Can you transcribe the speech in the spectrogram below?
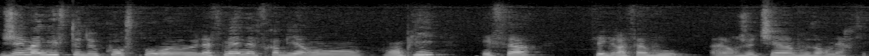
J'ai ma liste de courses pour euh, la semaine, elle sera bien remplie, et ça, c'est grâce à vous, alors je tiens à vous en remercier.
